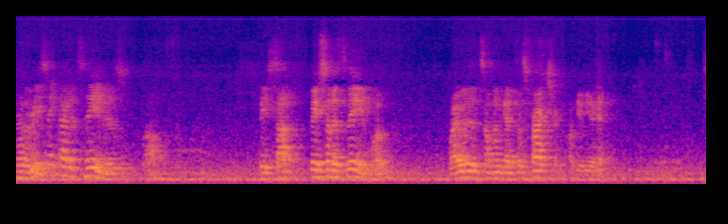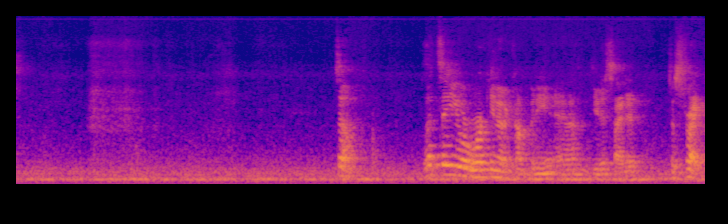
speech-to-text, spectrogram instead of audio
Now, the reason it got its name is, well, based on, based on its name, well, why would someone get this fracture? I'll give you a hint. So, let's say you were working at a company and you decided to strike.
